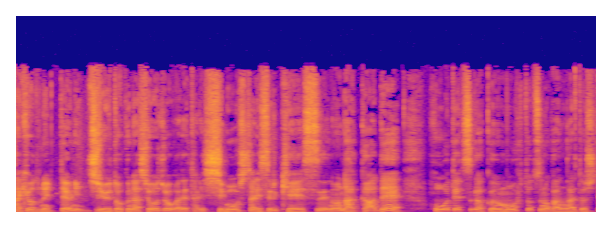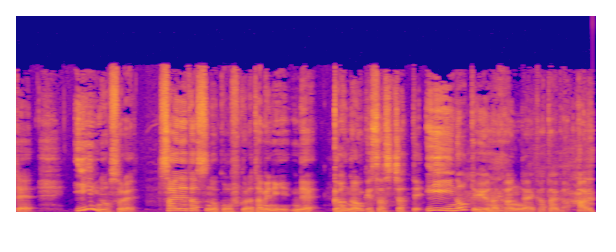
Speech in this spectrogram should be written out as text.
先ほど言ったように重篤な症状が出たり死亡したりするケースの中で法哲学のもう一つの考えとしていいのそれ最大多数の幸福のためにねガンガン受けさせちゃっていいのというような考え方がある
